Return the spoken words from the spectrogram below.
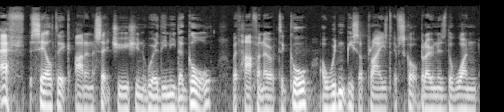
If Celtic are in a situation where they need a goal with half an hour to go, I wouldn't be surprised if Scott Brown is the one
